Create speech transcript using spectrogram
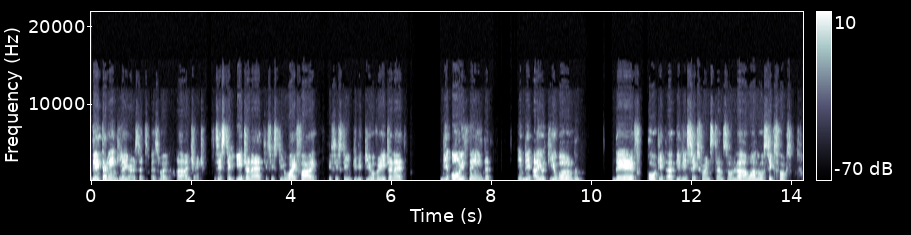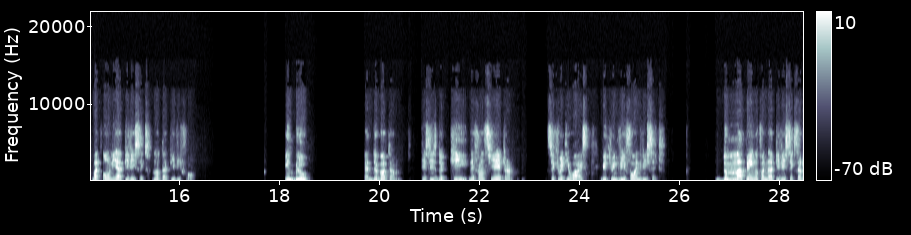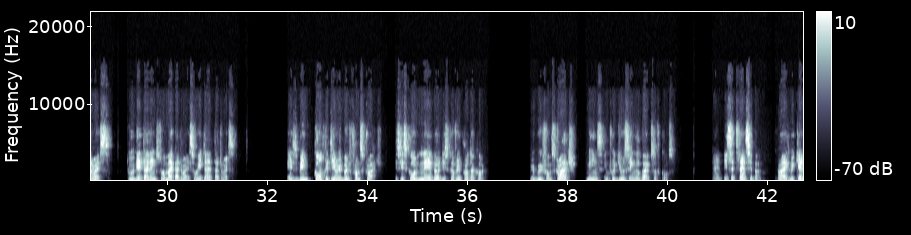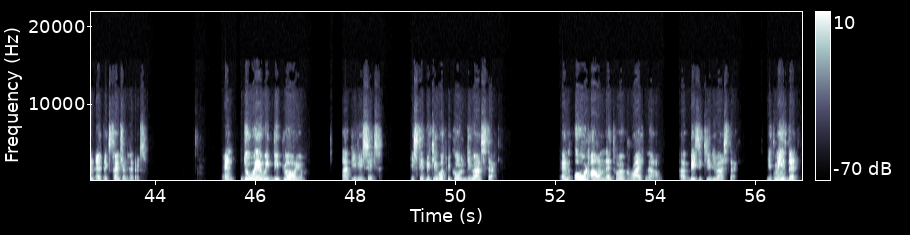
Data link layers as well are unchanged. This is still Ethernet, this is still Wi-Fi, this is still PPP over Ethernet. The only thing that in the IoT world they have ported IPv6, for instance, on LoRaWAN or Sigfox, but only IPv6, not IPv4. In blue, at the bottom, this is the key differentiator, security-wise, between v4 and v6. The mapping of an IPv6 address to a data link to a MAC address or Ethernet address It's been completely rebuilt from scratch. This is called Neighbor Discovery Protocol. Rebuilt from scratch means introducing new bugs, of course and it's extensible, right? We can add extension headers. And the way we deploy IPv6 is typically what we call dual stack. And all our network right now are basically dual stack. It means that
